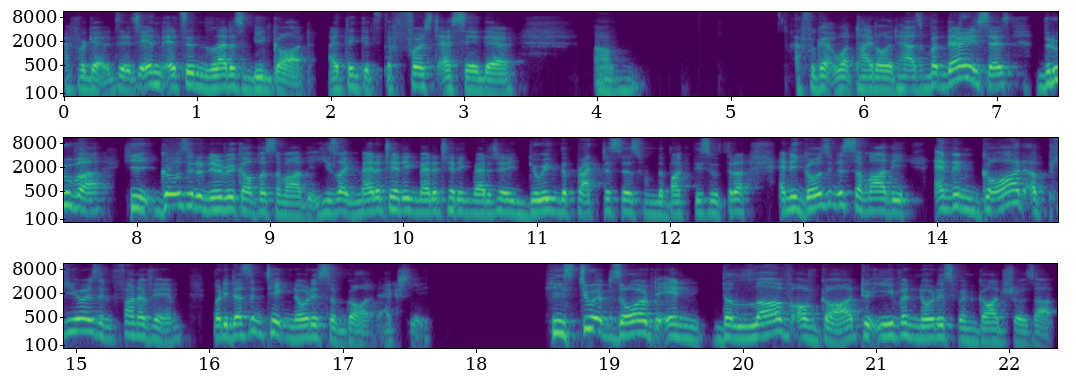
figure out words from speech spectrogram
I forget. It's in it's in Let Us Be God. I think it's the first essay there. Um, I forget what title it has, but there he says, Dhruva, he goes into Nirvikalpa Samadhi. He's like meditating, meditating, meditating, doing the practices from the Bhakti Sutra, and he goes into Samadhi, and then God appears in front of him, but he doesn't take notice of God, actually. He's too absorbed in the love of God to even notice when God shows up.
